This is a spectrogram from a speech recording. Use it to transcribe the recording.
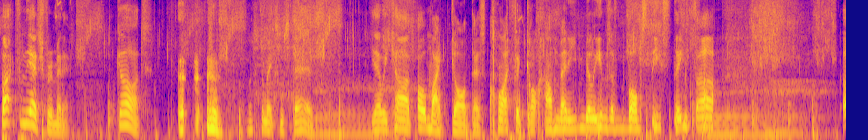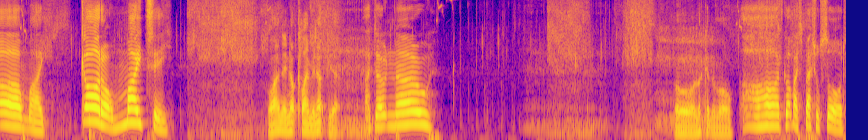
back from the edge for a minute. God. I Wanted to make some stairs. Yeah, we can't. Oh my god, there's. Oh, I forgot how many millions of mobs these things are. Oh my god almighty. Why are they not climbing up yet? I don't know. Oh, look at them all. Oh, I've got my special sword.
